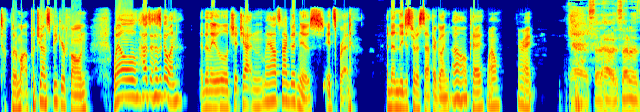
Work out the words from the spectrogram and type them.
t- put them on, put you on speakerphone. Well how's it how's it going? And then they a little chit chat and well it's not good news. It's spread. And then they just sort of sat there going oh okay. Well all right Yeah, is that how is that a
